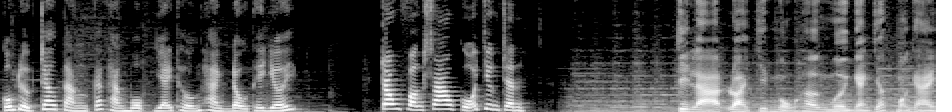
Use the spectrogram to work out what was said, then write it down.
cũng được trao tặng các hạng mục giải thưởng hàng đầu thế giới. Trong phần sau của chương trình, Kỳ lạ loài chim ngủ hơn 10.000 giấc mỗi ngày.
